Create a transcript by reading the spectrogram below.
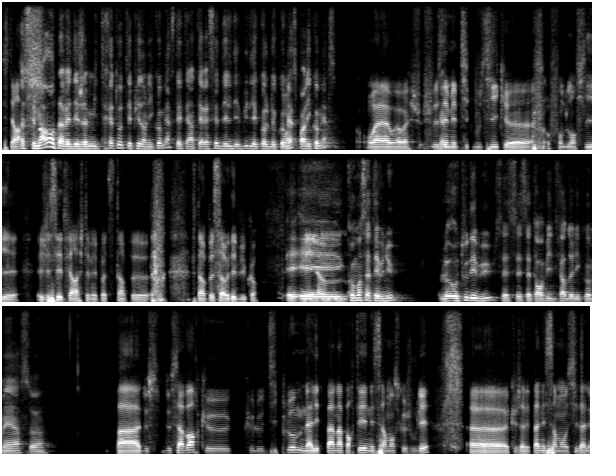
etc. Ah, c'est marrant, tu avais déjà mis très tôt tes pieds dans l'e-commerce. Tu étais intéressé dès le début de l'école de commerce par l'e-commerce? Ouais, ouais, ouais. Je, faisais mes petites boutiques euh, au fond de l'amphi et, et j'essayais de faire acheter mes potes. C'était un peu, c'était un peu ça au début, quoi. Et, et, euh, comment ça t'est venu? Le, au tout début C'est cette envie de faire de l'e-commerce euh? Bah, de, de savoir que que le diplôme n'allait pas m'apporter nécessairement ce que je voulais, euh, que j'avais pas nécessairement aussi d'aller,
